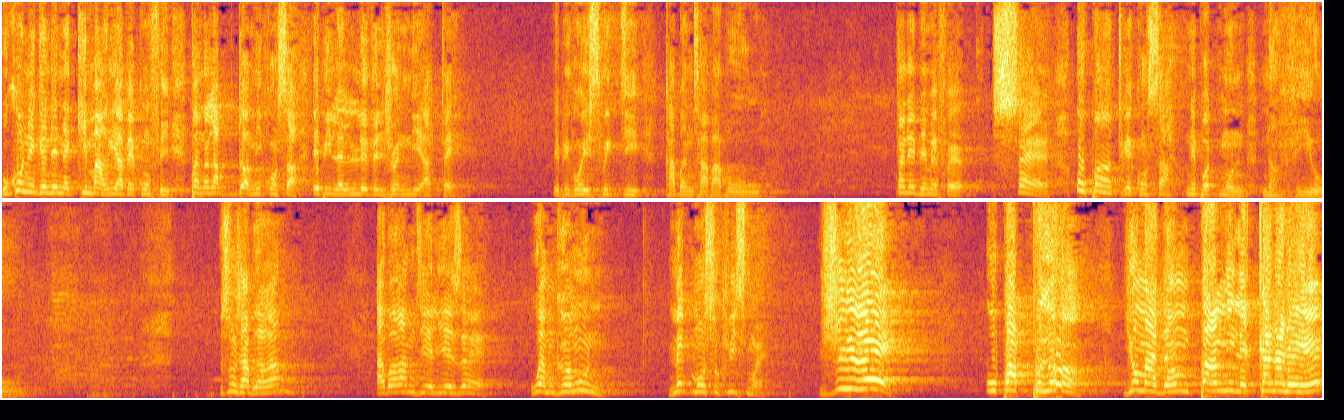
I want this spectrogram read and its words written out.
Ou connaissez des nègres qui marient avec une fille, pendant l'abdomen comme ça, et puis ils lèvent le genou à terre. Et puis, quand esprit dit, cabane ça va pour vous. Attendez bien, mes frères, sœurs, ou pas entrer comme ça, n'importe monde dans la vie. Vous songez Abraham Abraham dit Eliezer, ou un grand monde, mettez mon sous cuisse, moi. Jurez, ou pas prendre, yon madame parmi les Cananéens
